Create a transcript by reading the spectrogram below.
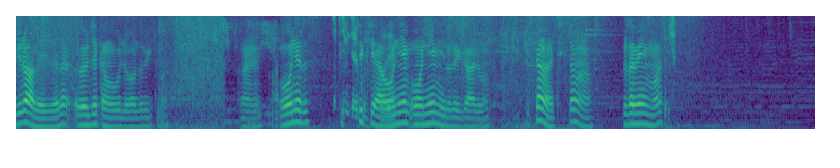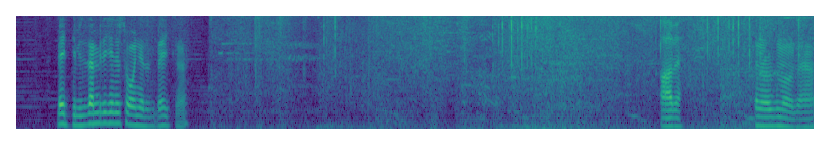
Yürü abi ejder'e. Ölecek ama Voli orada büyük ihtimal. Aynen. Oynarız. Atayım direkt Çık ya oynayam oynayamıyor orayı galiba. Çıksana çıksana. Şurada Vayne var. Bekle bizden biri gelirse oynarız bekle. Abi. Sen öldün orada ya.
